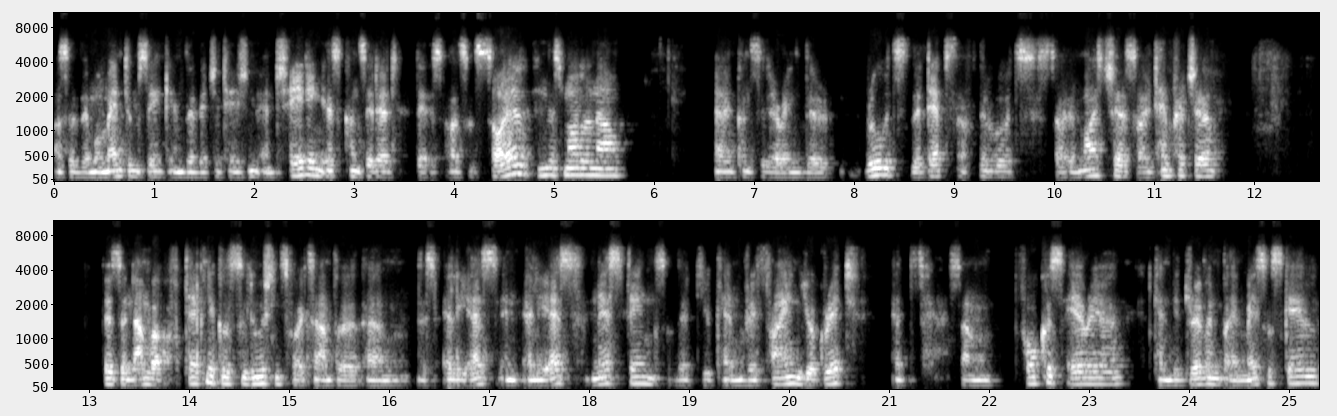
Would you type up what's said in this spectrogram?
Also the momentum sink in the vegetation and shading is considered. There is also soil in this model now, uh, considering the roots, the depth of the roots, soil moisture, soil temperature, there's a number of technical solutions, for example, um, this LES and LES nesting, so that you can refine your grid at some focus area. It can be driven by mesoscale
